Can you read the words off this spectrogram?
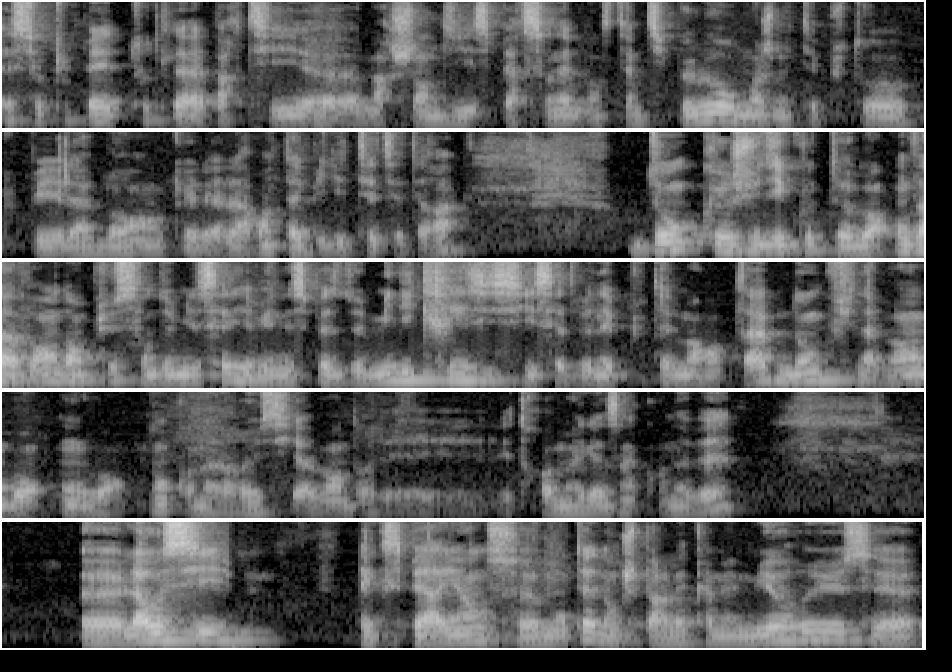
elle s'occupait de toute la partie euh, marchandises, personnelle, donc c'était un petit peu lourd. Moi, je m'étais plutôt occupé de la banque, la rentabilité, etc. Donc, je lui dis, écoute, bon, on va vendre. En plus, en 2016, il y avait une espèce de mini-crise ici, ça devenait plus tellement rentable. Donc, finalement, bon, on vend. Donc, on a réussi à vendre les, trois magasins qu'on avait. Euh, là aussi, expérience euh, montée, donc je parlais quand même mieux russe, euh,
